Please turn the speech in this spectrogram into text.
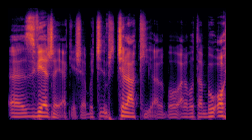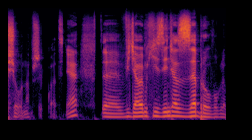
e, zwierzę jakieś, albo cie- cielaki, albo, albo tam był osioł na przykład, nie? E, widziałem jakieś zdjęcia z zebrą w ogóle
